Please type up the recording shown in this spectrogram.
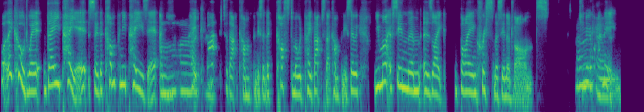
what they called where they pay it so the company pays it and you oh, pay back to that company so the customer would pay back to that company so you might have seen them as like buying christmas in advance do you know okay. what I mean?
